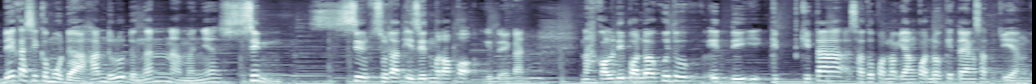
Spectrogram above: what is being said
dia kasih kemudahan dulu dengan namanya SIM si- surat izin merokok gitu ya kan nah kalau di pondokku itu it- di ki- kita satu pondok yang pondok kita yang satu yang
